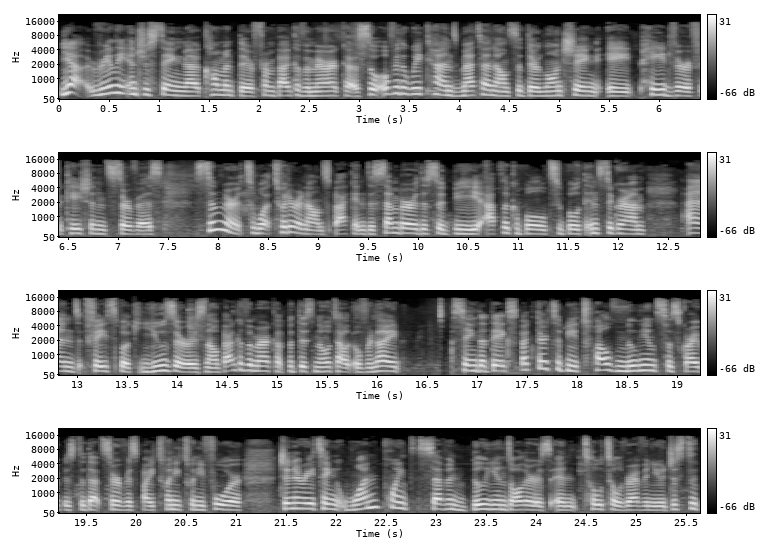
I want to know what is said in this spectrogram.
Yeah, really interesting uh, comment there from Bank of America. So over the weekend, Meta announced that they're launching a paid verification service similar to what Twitter announced back in December. This would be applicable to both Instagram and Facebook users. Now, Bank of America put this note out overnight saying that they expect there to be 12 million subscribers to that service by 2024, generating $1.7 billion in total revenue. Just to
